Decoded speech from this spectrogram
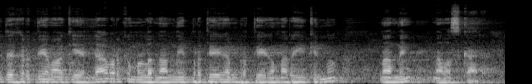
ഇത് ഹൃദ്യമാക്കി എല്ലാവർക്കുമുള്ള നന്ദി. പ്രത്യേകം പ്രത്യേകം അറിയിക്കുന്നു. നന്ദി നമസ്കാരം.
